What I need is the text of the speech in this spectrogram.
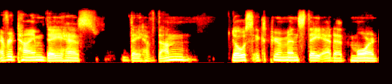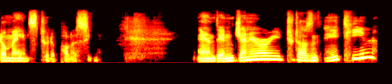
every time they has they have done those experiments, they added more domains to the policy. And in January 2018,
